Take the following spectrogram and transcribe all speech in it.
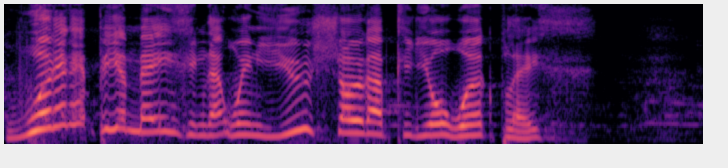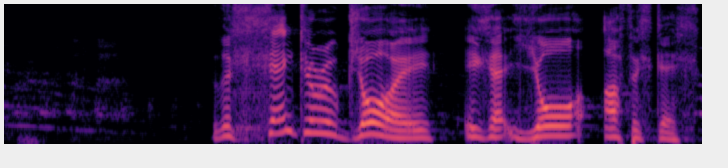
Wouldn't it be amazing that when you showed up to your workplace, the center of joy is at your office desk?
